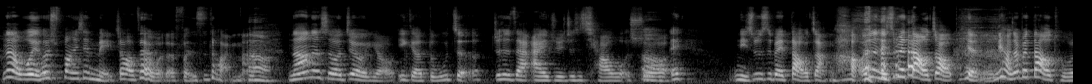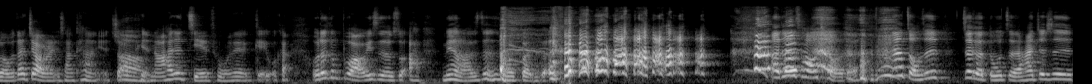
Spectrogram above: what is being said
那我也会放一些美照在我的粉丝团嘛。嗯。然后那时候就有一个读者，就是在 IG 就是敲我说，哎、嗯欸，你是不是被盗账号？就是你是被盗照片了？你好像被盗图了。我在交友软件上看到你的照片，嗯、然后他就截图那个给我看，我都跟不好意思的说啊，没有啦，这真的是我本的。啊，真的超糗的。那总之，这个读者他就是，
